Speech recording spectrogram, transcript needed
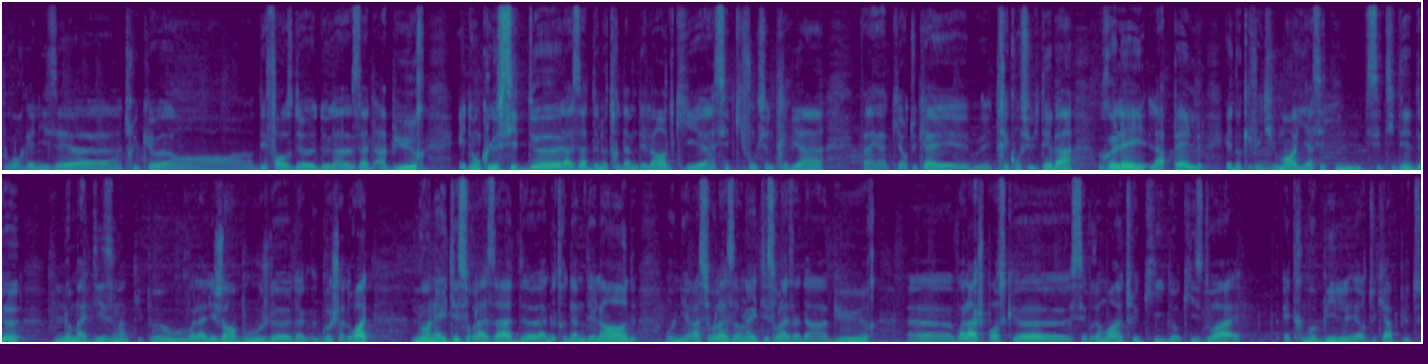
pour organiser euh, un truc euh, en défense de, la ZAD à Bure. Et donc, le site de la ZAD de Notre-Dame-des-Landes, qui est un site qui fonctionne très bien, enfin, qui en tout cas est, très consulté, ben, relaye l'appel. Et donc, effectivement, il y a cette, cette idée de nomadisme un petit peu, où voilà, les gens bougent de, gauche à droite. Nous, on a été sur la ZAD à Notre-Dame-des-Landes, on, ira sur la, on a été sur la ZAD à Bure. Euh, voilà, je pense que c'est vraiment un truc qui, qui se doit être mobile et en tout cas plutôt,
